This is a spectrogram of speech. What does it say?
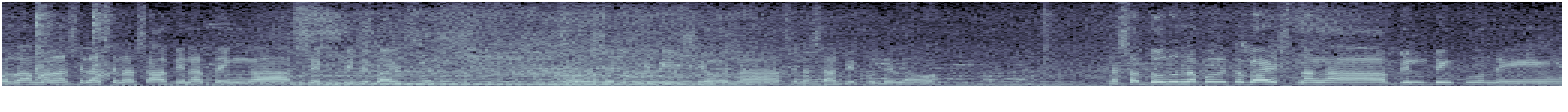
Wala man lang silang sinasabi nating ah, safety devices or safety measure na sinasabi po nila. Oh. Nasa dulo na po ito guys ng ah, building po ni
